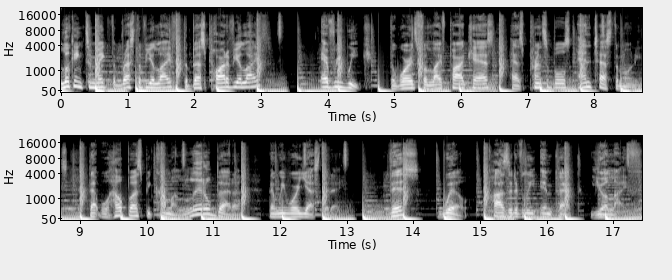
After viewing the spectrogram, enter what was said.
Looking to make the rest of your life the best part of your life? Every week, the Words for Life podcast has principles and testimonies that will help us become a little better than we were yesterday. This will positively impact your life.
